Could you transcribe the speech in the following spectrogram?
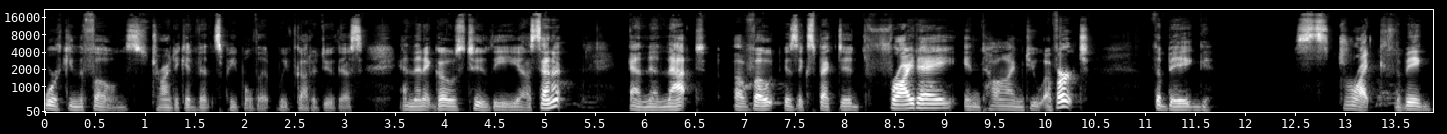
working the phones, trying to convince people that we've got to do this. And then it goes to the uh, Senate, and then that uh, vote is expected Friday in time to avert the big strike, the big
